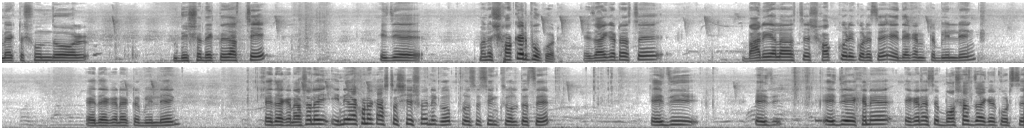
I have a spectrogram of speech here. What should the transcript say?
আমি একটা সুন্দর দৃশ্য দেখতে যাচ্ছি। এই যে মানে শখের পুকুর। এই জায়গাটা হচ্ছে, বাড়িওয়ালা হচ্ছে শখ করে করেছে। এই দেখেন একটা বিল্ডিং। এই দেখেন একটা বিল্ডিং। এই দেখেন, আসলে ইনি এখনও কাজটা শেষ হয়নি গো প্রসেসিং চলতেছে। এই যে এই যে এই যে এখানে এখানে আছে বসার জায়গা করছে।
